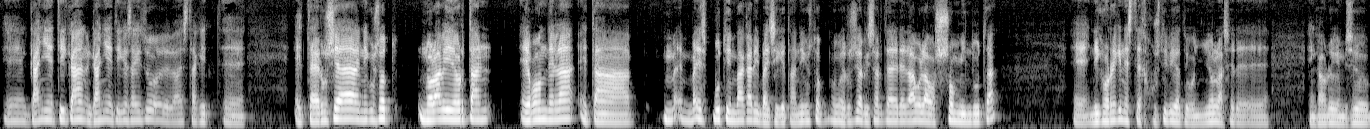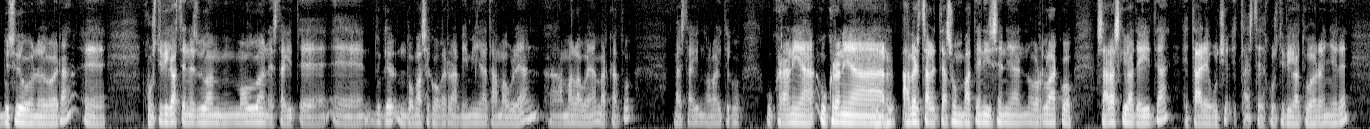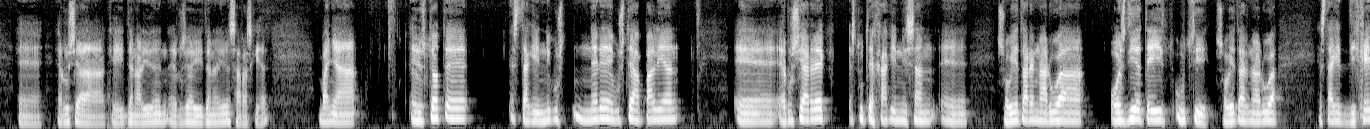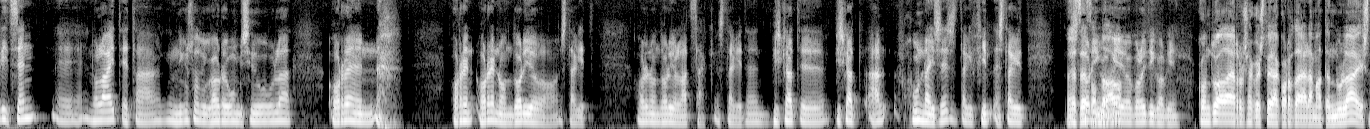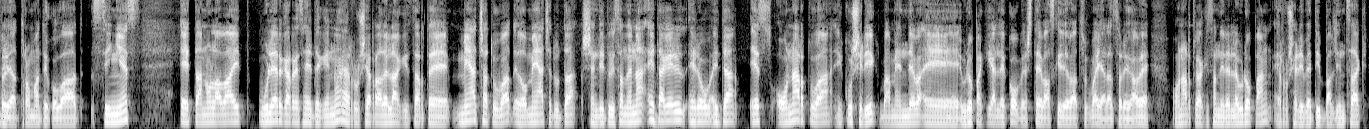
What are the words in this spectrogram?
e, gainetikan, gainetik ez dakizu, ez dakit, e, eta Errusia nik uste nola hortan egon dela, eta ez Putin bakari baizik, eta nik uste Errusia rizartea ere dagoela oso minduta, e, nik horrekin ez justifikatu nola ere engaur egin bizi dugu egoera, e, justifikatzen ez duan moduan ez dakit e, e, domaseko gerra 2000 eta amaulean, amalauean, markatu, ba ez da nolaiteko Ukrania Ukrania mm -hmm. abertzaletasun baten izenean horlako sarazki bat egitea eta ere gutxi eta ez justifikatu orain ere e, Errusia egiten ari den Errusia egiten ari den sarraskia eh? Baina eustote ez da nik nere ustea palian e, Errusiarrek ez dute jakin izan e, Sovietaren arua o ez diete utzi Sovietaren arua ez da digeritzen e, nolait eta nik uste du gaur egun bizi dugula horren horren horren ondorio, ez dakit. Horren ondorio latzak, ez dakit, eh? Piskat, eh, piskat al, jun naiz, ez? Ez dakit, ez dakit, historikoki politikoki. Kontua da Errusiako historia korreta eramaten dula, historia bai. traumatiko bat zinez. eta nolabait ulergarri zaitekena Errusiarra dela gizarte mehatxatu bat edo mehatxatuta sentitu izan dena eta gero ero baita ez onartua ikusirik ba mende e, Europaki aldeko beste bazkide batzuk bai arazori gabe onartuak izan direla Europan Errusiari beti baldintzak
